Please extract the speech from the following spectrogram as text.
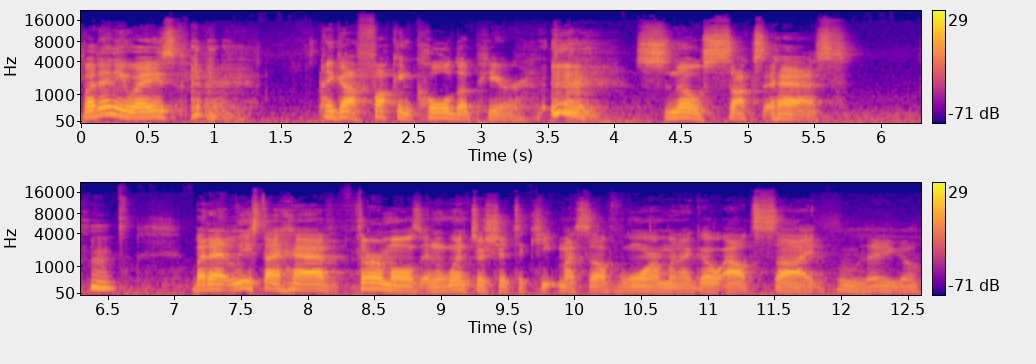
But anyways, it got fucking cold up here. Snow sucks ass. but at least I have thermals and winter shit to keep myself warm when I go outside. Ooh, there you go.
